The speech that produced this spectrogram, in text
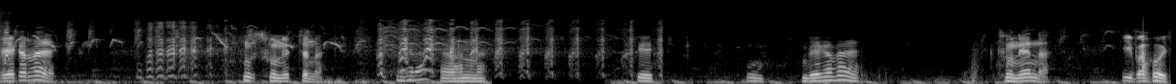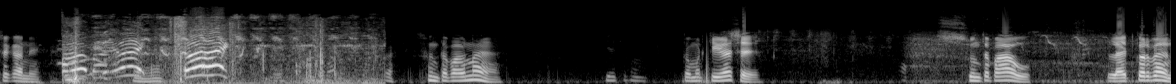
বিয়ে করবে? শুনিচ্ছে না? এখন না। কি? বিয়ে করবে শুনে না। কি বা হয়েছে কানে? শুনতে পাও না? তোমার? কি আছে শুনতে পাও? লাইট করবেন?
